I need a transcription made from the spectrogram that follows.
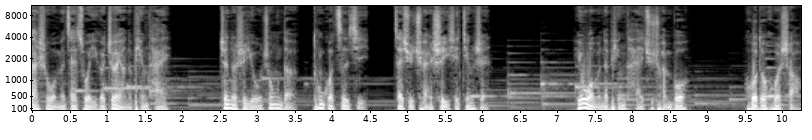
但是我们在做一个这样的平台。真的是由衷的通过自己再去诠释一些精神，由我们的平台去传播，或多或少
